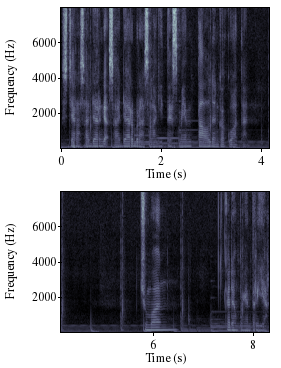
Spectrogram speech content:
secara sadar nggak sadar berasa lagi tes mental dan kekuatan. Cuman, kadang pengen teriak.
